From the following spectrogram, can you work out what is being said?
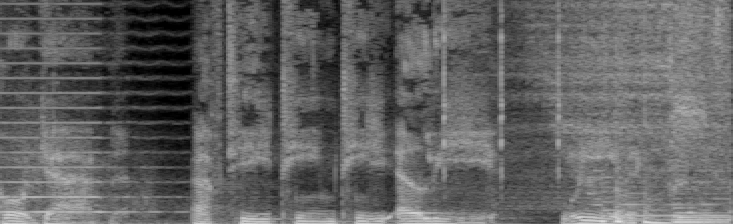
Torgan FT Team TLE Remix. ใ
